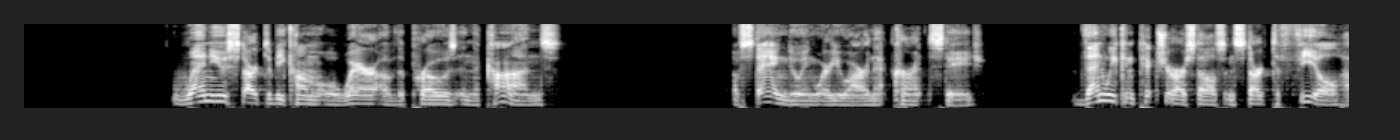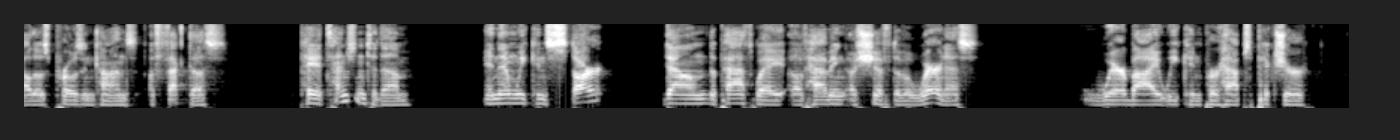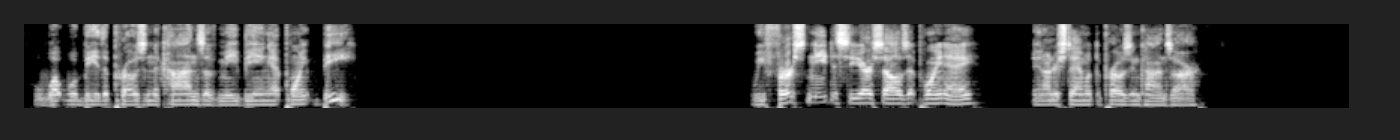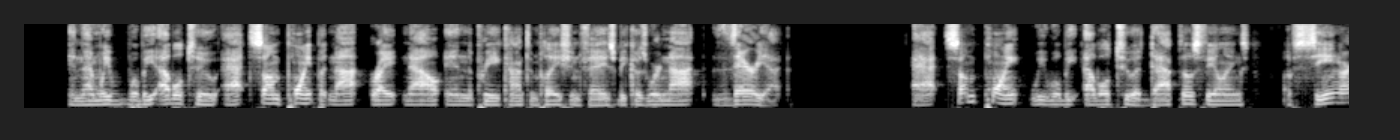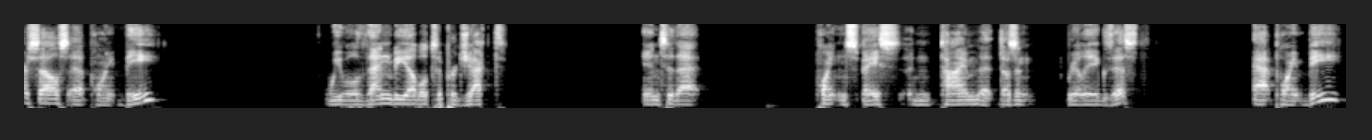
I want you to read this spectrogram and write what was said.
When you start to become aware of the pros and the cons of staying doing where you are in that current stage, then we can picture ourselves and start to feel how those pros and cons affect us, pay attention to them, and then we can start down the pathway of having a shift of awareness whereby we can perhaps picture what would be the pros and the cons of me being at point B. We first need to see ourselves at point A and understand what the pros and cons are. And then we will be able to, at some point, but not right now in the pre contemplation phase, because we're not there yet. At some point, we will be able to adapt those feelings of seeing ourselves at point B. We will then be able to project into that point in space and time that doesn't really exist. At point B,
